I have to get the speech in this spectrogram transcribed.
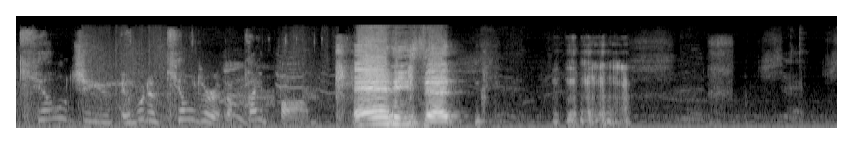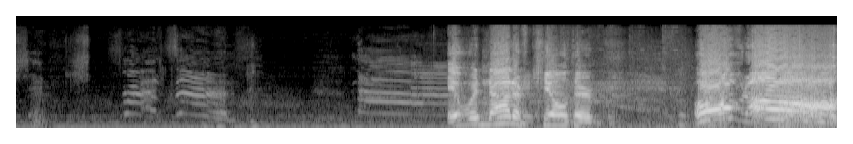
killed you. It would have killed her. The pipe bomb. And he's dead. It would not have killed her. Oh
